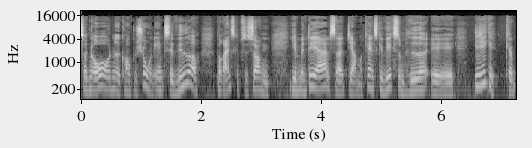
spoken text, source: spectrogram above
Så den overordnede konklusion indtil videre på regnskabssæsonen, jamen det er altså, at de amerikanske virksomheder øh, ikke kan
